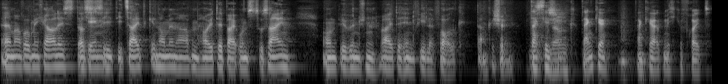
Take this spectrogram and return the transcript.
Herr Mavro Michalis, dass Gerne. Sie die Zeit genommen haben, heute bei uns zu sein. Und wir wünschen weiterhin viel Erfolg. Dankeschön. Danke, Dank. danke, danke, hat mich gefreut.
